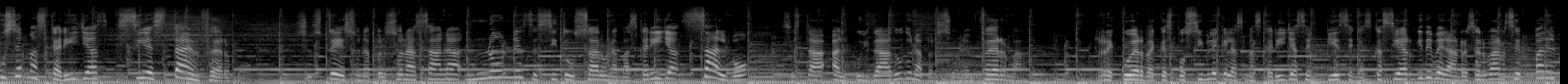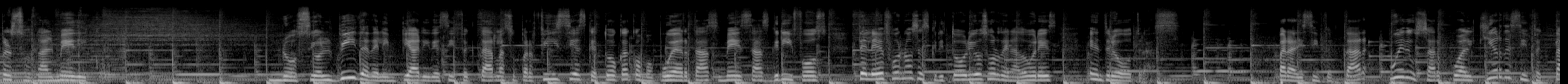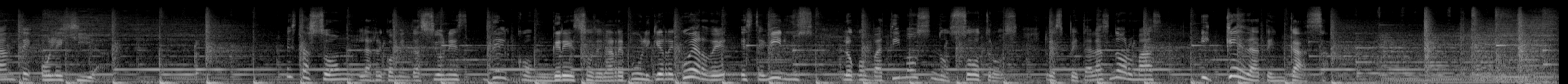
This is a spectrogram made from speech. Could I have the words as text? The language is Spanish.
Use mascarillas si está enfermo. Si usted es una persona sana, no necesita usar una mascarilla, salvo si está al cuidado de una persona enferma. Recuerda que es posible que las mascarillas empiecen a escasear y deberán reservarse para el personal médico. No se olvide de limpiar y desinfectar las superficies que toca como puertas, mesas, grifos, teléfonos, escritorios, ordenadores, entre otras. Para desinfectar puede usar cualquier desinfectante o lejía. Estas son las recomendaciones del Congreso de la República. Y recuerde, este virus lo combatimos nosotros. Respeta las normas y quédate en casa.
